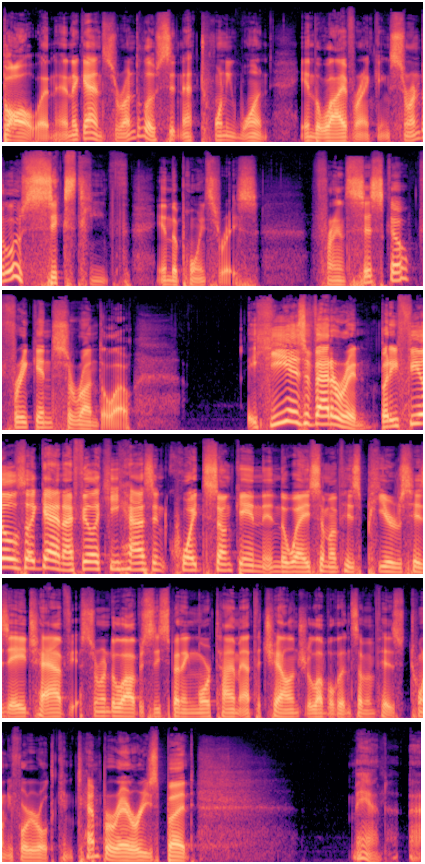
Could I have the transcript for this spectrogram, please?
balling. And again, Cerundolo's sitting at 21 in the live rankings. Cerundolo's 16th in the points race. Francisco freaking Cerundolo he is a veteran, but he feels again. I feel like he hasn't quite sunk in in the way some of his peers his age have. Cerundolo obviously spending more time at the challenger level than some of his 24 year old contemporaries, but man, uh,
